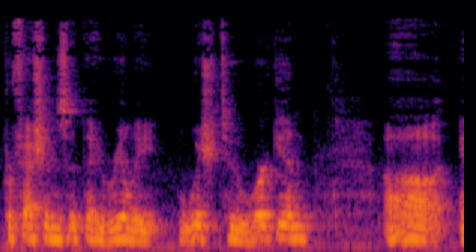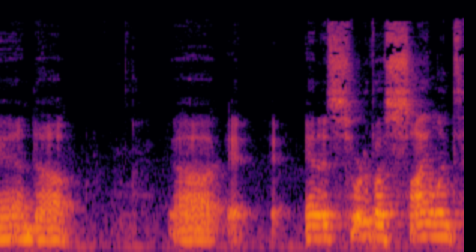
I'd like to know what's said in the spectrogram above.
professions that they really wish to work in, uh, and uh, uh, and it's sort of a silent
